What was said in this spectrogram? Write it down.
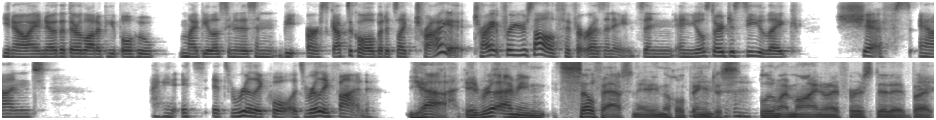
you know, I know that there are a lot of people who might be listening to this and be are skeptical, but it's like try it. Try it for yourself if it resonates and and you'll start to see like shifts and I mean, it's it's really cool. It's really fun. Yeah, it really. I mean, it's so fascinating. The whole thing just blew my mind when I first did it. But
